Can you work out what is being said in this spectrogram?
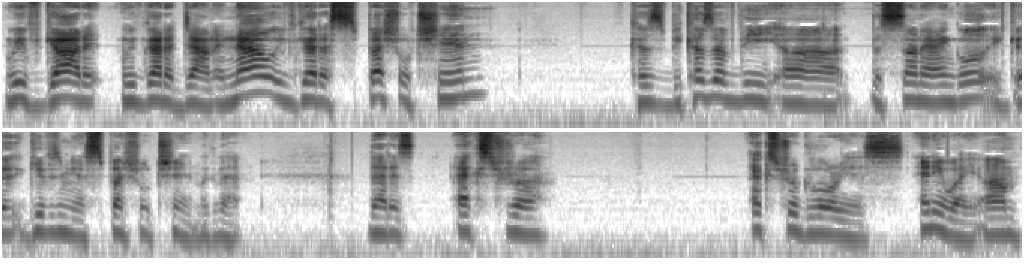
we've got it. We've got it down, and now we've got a special chin, because because of the uh, the sun angle, it g- gives me a special chin. Look at that. That is extra, extra glorious. Anyway, um,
